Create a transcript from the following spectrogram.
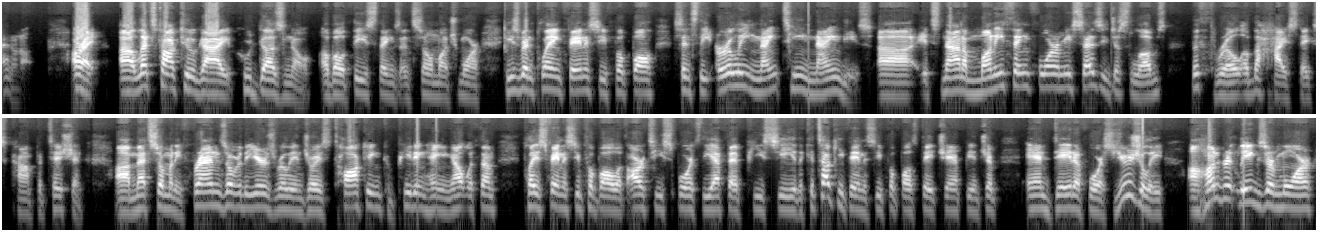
I don't know. All right, uh, let's talk to a guy who does know about these things and so much more. He's been playing fantasy football since the early 1990s. Uh, it's not a money thing for him, he says. He just loves the thrill of the high stakes competition. Uh, met so many friends over the years, really enjoys talking, competing, hanging out with them. Plays fantasy football with RT Sports, the FFPC, the Kentucky Fantasy Football State Championship, and Data Force. Usually 100 leagues or more.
